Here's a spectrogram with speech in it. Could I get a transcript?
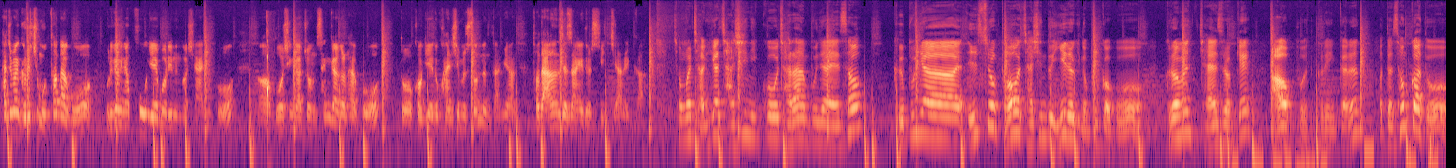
하지만 그렇지 못하다고 우리가 그냥 포기해 버리는 것이 아니고 어, 무엇인가 좀 생각을 하고 또 거기에도 관심을 쏟는다면 더 나은 세상이 될 수 있지 않을까. 정말 자기가 자신 있고 잘하는 분야에서 그 분야일수록 더 자신도 이해력이 높을 거고 그러면 자연스럽게 아웃풋 그러니까는 어떤 성과도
